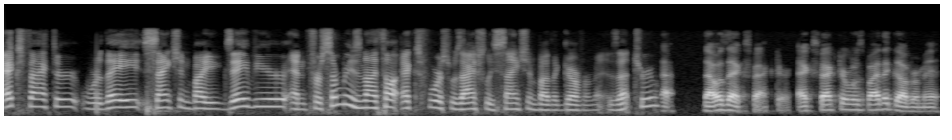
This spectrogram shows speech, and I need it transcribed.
X Factor were they sanctioned by Xavier? And for some reason, I thought X Force was actually sanctioned by the government. Is that true? That was X Factor. X Factor was by the government.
